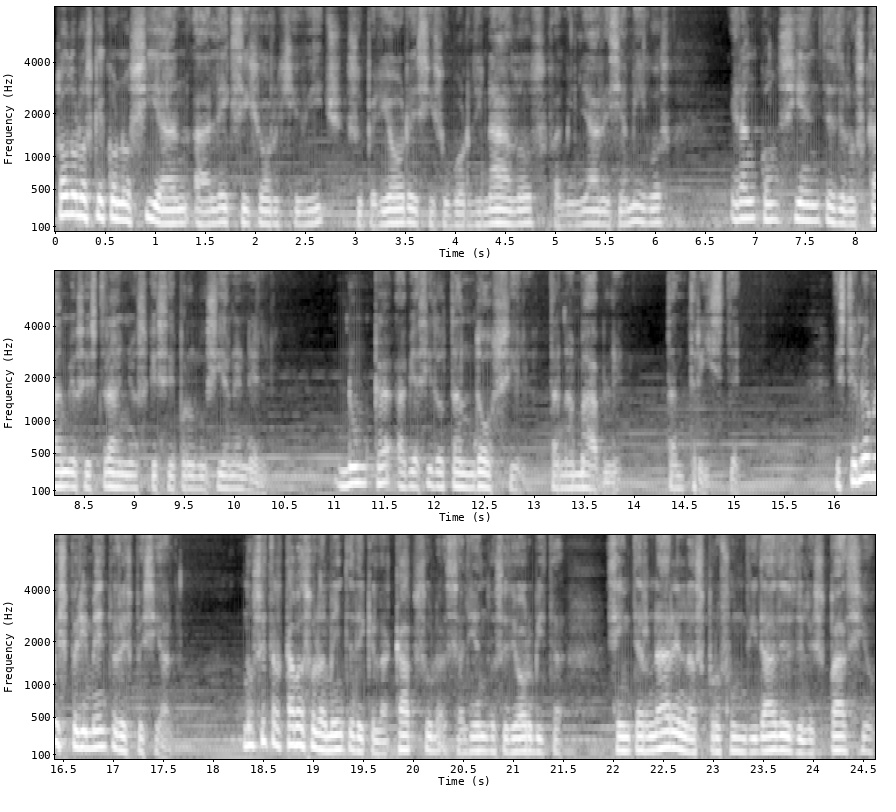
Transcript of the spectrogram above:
Todos los que conocían a Alexis Georgievich, superiores y subordinados, familiares y amigos, eran conscientes de los cambios extraños que se producían en él. Nunca había sido tan dócil, tan amable, tan triste. Este nuevo experimento era especial. No se trataba solamente de que la cápsula, saliéndose de órbita, se internara en las profundidades del espacio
